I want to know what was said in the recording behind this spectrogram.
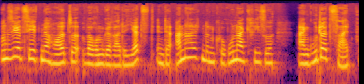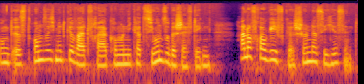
Und sie erzählt mir heute, warum gerade jetzt in der anhaltenden Corona-Krise ein guter Zeitpunkt ist, um sich mit gewaltfreier Kommunikation zu beschäftigen. Hallo Frau Gefke, schön, dass Sie hier sind.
